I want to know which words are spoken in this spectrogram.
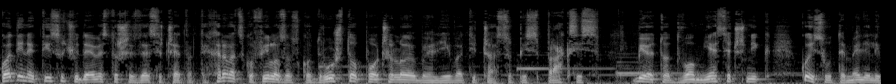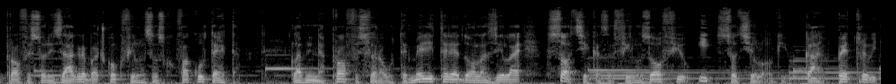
Godine 1964. Hrvatsko filozofsko društvo počelo je objavljivati časopis Praksis. Bio je to dvomjesečnik koji su utemeljili profesori Zagrebačkog filozofskog fakulteta. Glavnina profesora utemeljitelja dolazila je socijeka za filozofiju i sociologiju. Gajo Petrović,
